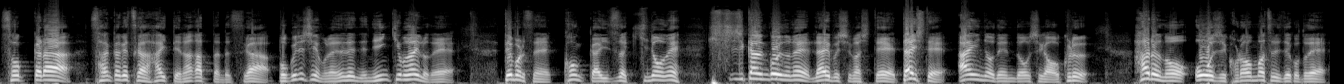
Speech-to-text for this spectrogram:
そっから3ヶ月間入ってなかったんですが、僕自身もね、全然人気もないので、でもですね、今回実は昨日ね、7時間超えのね、ライブしまして、題して、愛の伝道師が送る、春の王子コラボ祭りということで、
